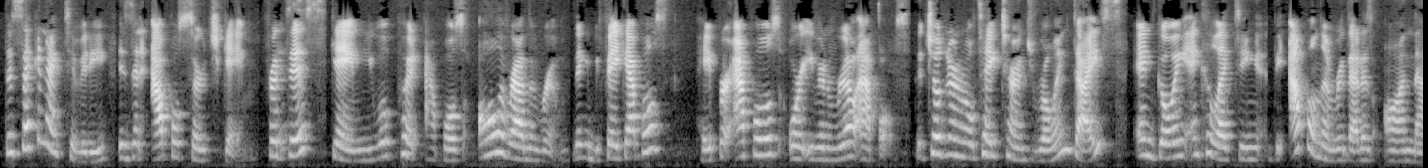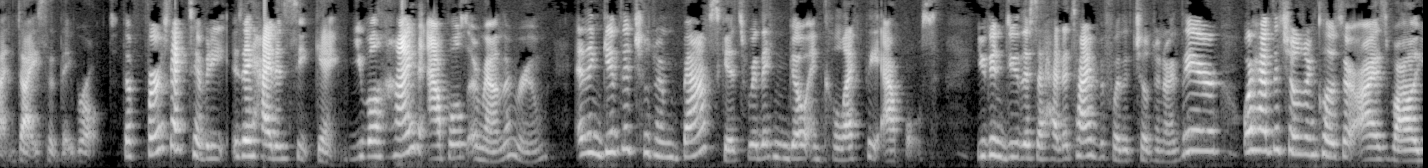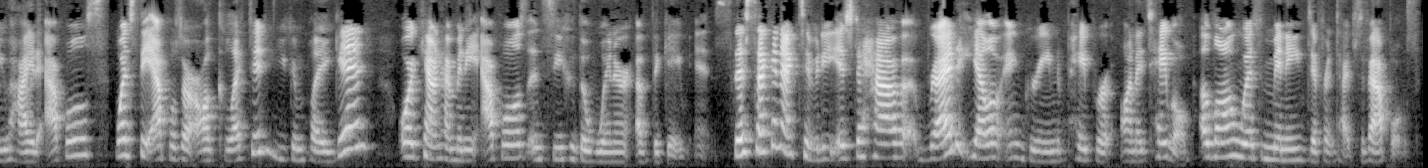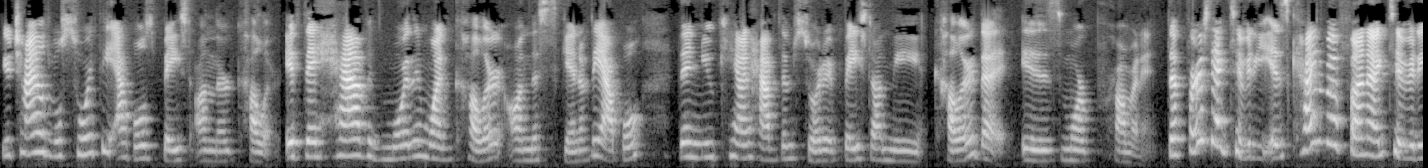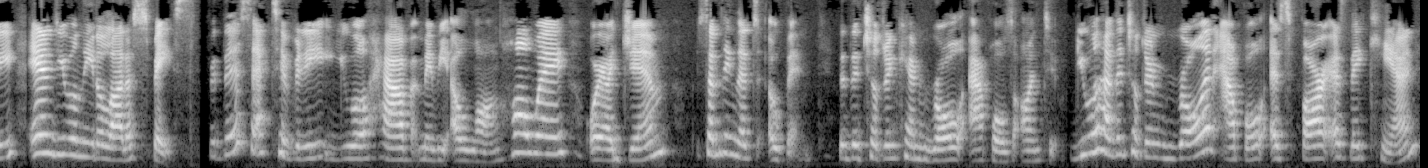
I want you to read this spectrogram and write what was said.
The second activity is an apple search game. For this game, you will put apples all around the room. They can be fake apples, paper apples, or even real apples. The children will take turns rolling dice and going and collecting the apple number that is on that dice that they rolled. The first activity is a hide and seek game. You will hide apples around the room and then give the children baskets where they can go and collect the apples. You can do this ahead of time before the children are there, or have the children close their eyes while you hide apples. Once the apples are all collected, you can play again or count how many apples and see who the winner of the game is. The second activity is to have red, yellow, and green paper on a table, along with many different types of apples. Your child will sort the apples based on their color. If they have more than one color on the skin of the apple, then you can have them sorted based on the color that is more prominent. The first activity is kind of a fun activity and you will need a lot of space. For this activity, you will have maybe a long hallway or a gym, something that's open that the children can roll apples onto. You will have the children roll an apple as far as they can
